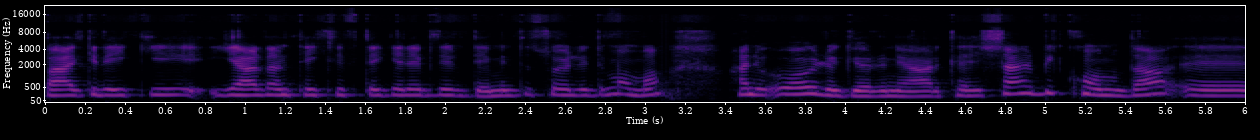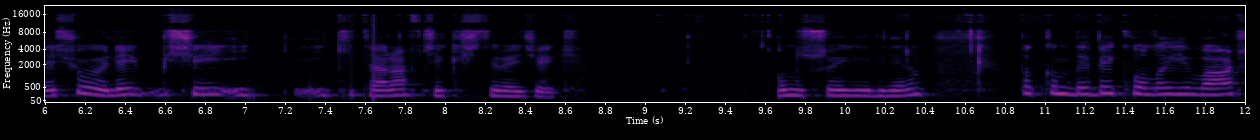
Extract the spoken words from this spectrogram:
Belki de iki yerden teklif de gelebilir. Demin de söyledim ama hani öyle görünüyor arkadaşlar. Bir konuda e, şöyle bir şeyi iki taraf çekiştirecek. Onu söyleyebilirim. Bakın bebek olayı var.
